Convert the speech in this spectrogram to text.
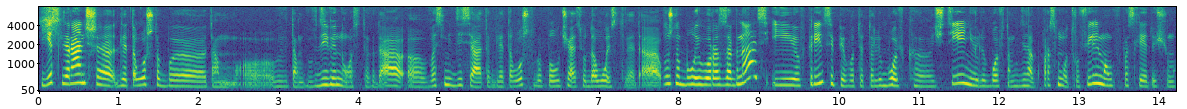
Если раньше для того, чтобы там, э, там, в 90-х, да, э, в 80-х, для того, чтобы получать удовольствие, да, нужно было его разогнать, и, в принципе, вот эта любовь к чтению, любовь там, не знаю, к просмотру фильмов в последующем,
